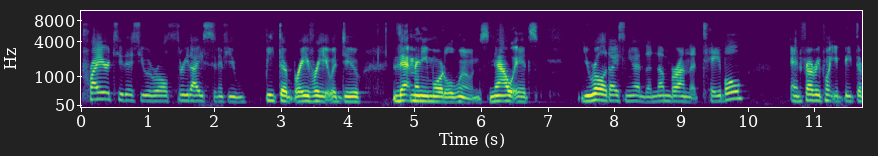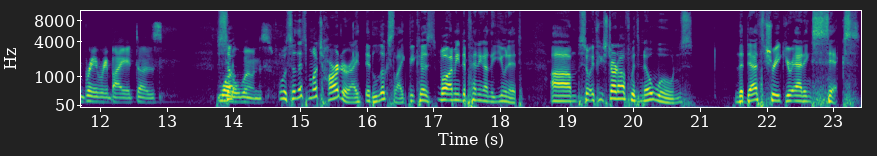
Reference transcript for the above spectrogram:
prior to this, you would roll three dice, and if you beat their bravery, it would do that many mortal wounds. Now it's you roll a dice and you add the number on the table, and for every point you beat their bravery by, it does mortal So- wounds. Well, so that's much harder. I, it looks like because, well, I mean, depending on the unit. Um, so if you start off with no wounds, the death shriek you're adding six,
